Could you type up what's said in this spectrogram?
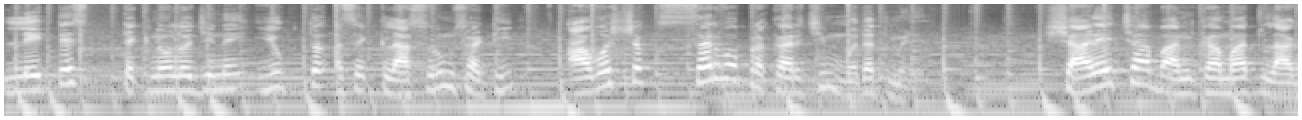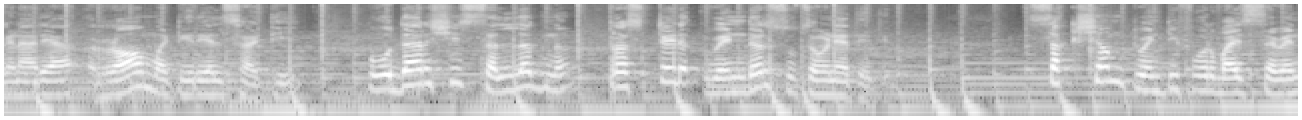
लेटेस्ट टेक्नॉलॉजीने युक्त असे क्लासरूमसाठी आवश्यक सर्व प्रकारची मदत मिळेल. शाळेच्या बांधकामात लागणाऱ्या रॉ मटेरियलसाठी पोदारशी संलग्न ट्रस्टेड वेंडर सुचवण्यात येतील. सक्षम twenty four by seven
